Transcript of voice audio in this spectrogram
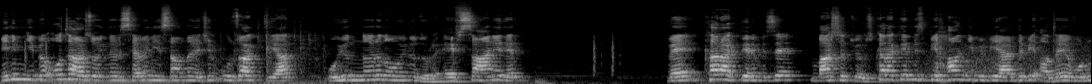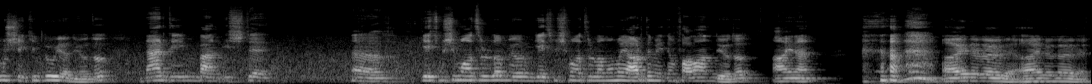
Benim gibi o tarz oyunları seven insanlar için Uzak Diyar oyunların oyunudur, efsanedir. Ve karakterimizi başlatıyoruz. Karakterimiz bir han gibi bir yerde bir adaya vurmuş şekilde uyanıyordu. Neredeyim ben işte ee, geçmişimi hatırlamıyorum, geçmişimi hatırlamama yardım edin falan diyordu. Aynen. aynen öyle, aynen öyle.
